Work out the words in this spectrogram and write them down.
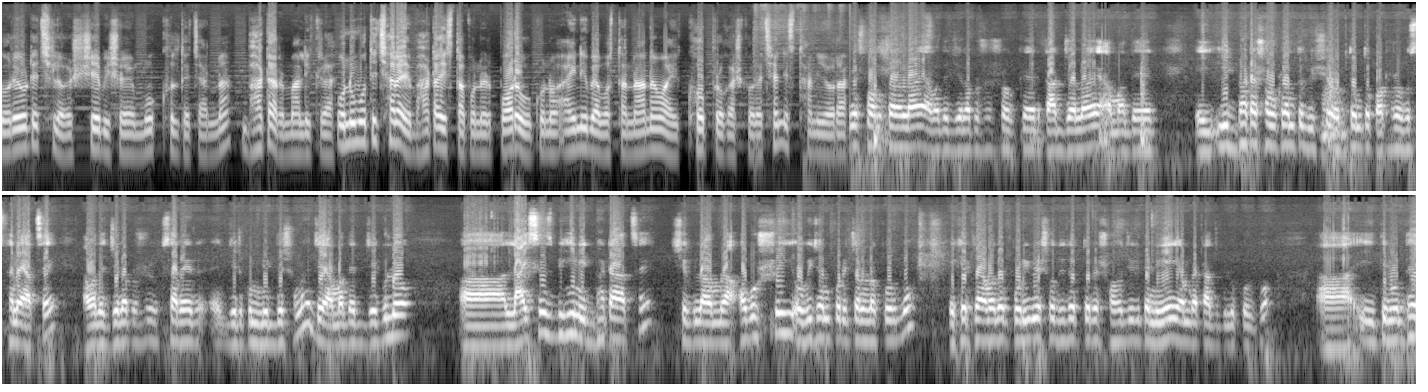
গড়ে উঠেছিল সে বিষয়ে মুখ খুলতে চান না ভাটার মালিকরা। অনুমতি ছাড়াই ভাটা স্থাপনের পরেও কোনো আইনি ব্যবস্থা না নেওয়ায় ক্ষোভ প্রকাশ করেছেন স্থানীয়রা। মন্ত্রণালয়, আমাদের জেলা প্রশাসকের কার্যালয়, আমাদের এই ইট ভাটা সংক্রান্ত বিষয়ে অত্যন্ত কঠোর অবস্থানে আছে। আমাদের জেলা প্রশাসক স্যারের যেরকম নির্দেশনা, যে আমাদের যেগুলো লাইসেন্সবিহীন ইটভাটা আছে, সেগুলো আমরা অবশ্যই অভিযান পরিচালনা করব। এক্ষেত্রে আমাদের পরিবেশ অধিদপ্তরের সহযোগিতা নিয়েই আমরা কাজগুলো করব। ইতিমধ্যে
